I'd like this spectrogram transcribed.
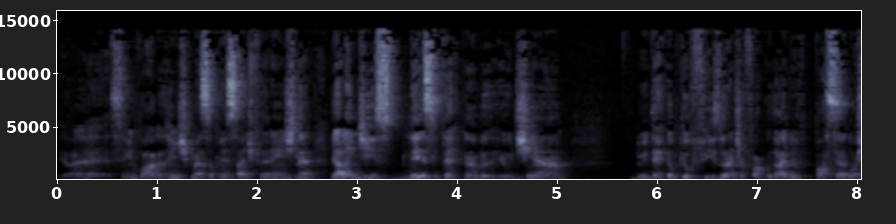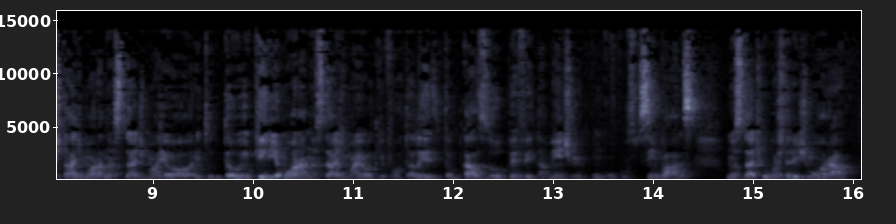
Eu, é, 100 vagas a gente começa a pensar diferente, né? E além disso, nesse intercâmbio eu tinha do intercâmbio que eu fiz durante a faculdade, eu passei a gostar de morar numa cidade maior e tudo. Então eu queria morar numa cidade maior que Fortaleza. Então casou perfeitamente com um concurso de 100 vagas, numa cidade que eu gostaria de morar.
